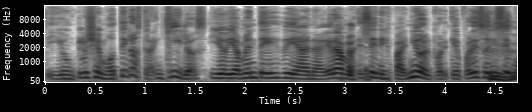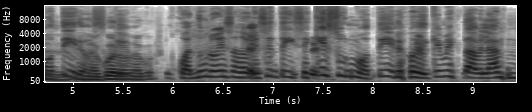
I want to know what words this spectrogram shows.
y incluye Moteros Tranquilos, y obviamente es de anagrama, es en español, porque por eso dice Moteros. me acuerdo, me acuerdo. Cuando uno es adolescente dice, ¿qué es un motero? ¿De qué me está hablando?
